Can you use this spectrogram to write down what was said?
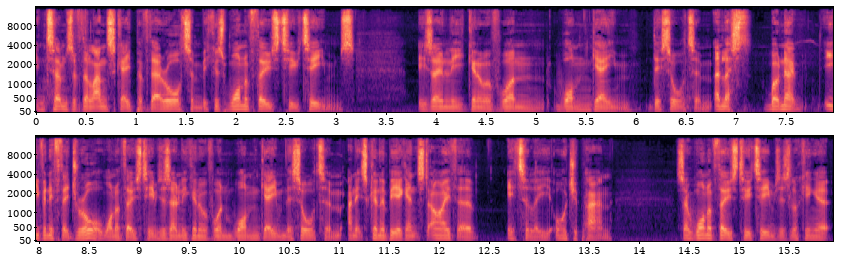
in terms of the landscape of their autumn? Because one of those two teams is only going to have won one game this autumn, unless, well, no, even if they draw, one of those teams is only going to have won one game this autumn, and it's going to be against either Italy or Japan. So one of those two teams is looking at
